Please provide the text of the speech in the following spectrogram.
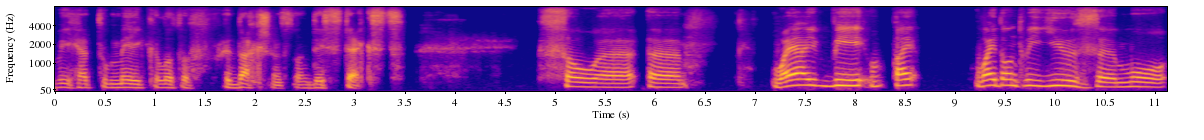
we had to make a lot of reductions on this text. So why we why why don't we use uh, more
